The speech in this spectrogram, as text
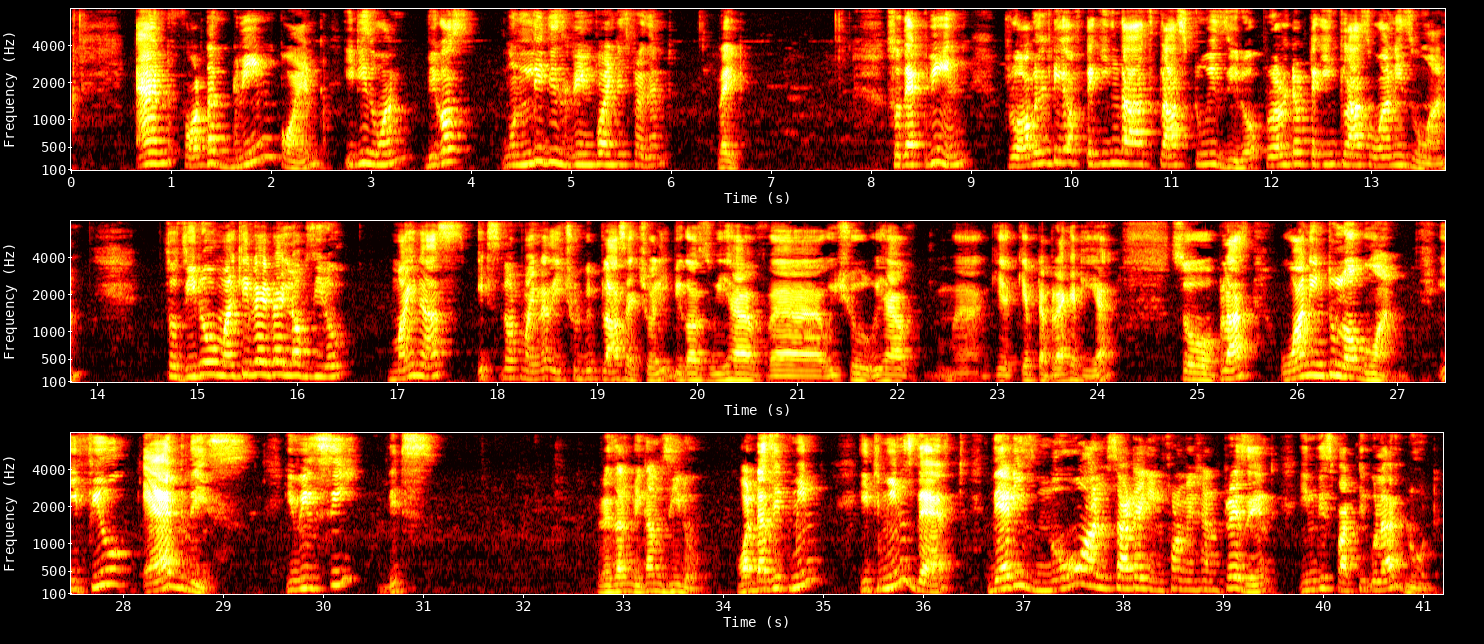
And for the green point, it is 1 because only this green point is present, right? So that means probability of taking the class 2 is 0, probability of taking class 1 is 1. So 0 multiplied by log 0 minus it's not minus it should be plus actually because we have uh, we should we have kept a bracket here. So plus 1 into log 1 if you add this you will see its result becomes 0 what does it mean? It means that there is no uncertain information present in this particular node.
